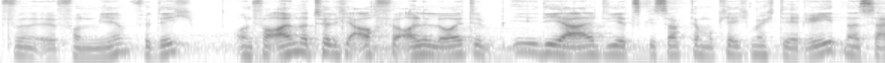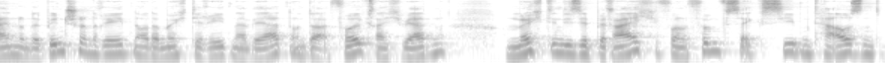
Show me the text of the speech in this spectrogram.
für, äh, von mir, für dich und vor allem natürlich auch für alle Leute ideal, die jetzt gesagt haben, okay, ich möchte Redner sein oder bin schon Redner oder möchte Redner werden und da erfolgreich werden und möchte in diese Bereiche von 5, 6, 7.000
